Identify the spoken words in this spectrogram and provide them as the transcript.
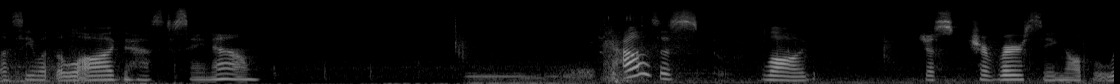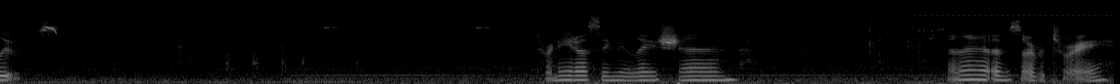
Let's see what the log has to say now. How is this log just traversing all the loops? Tornado simulation. Southern Observatory.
